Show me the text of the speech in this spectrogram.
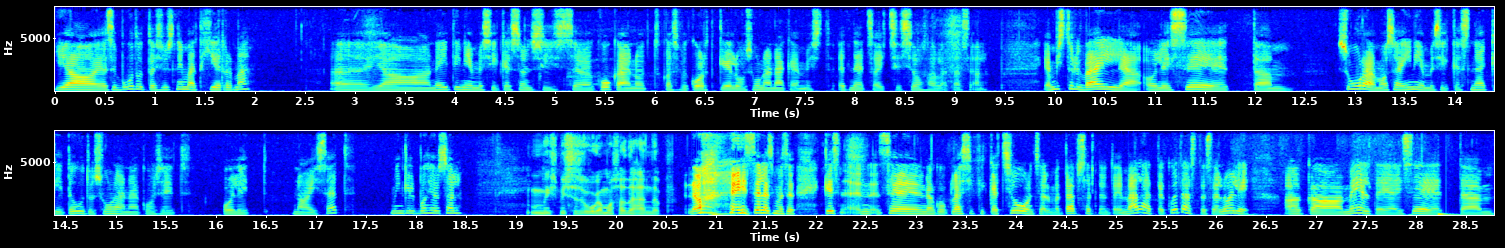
ja, ja see puudutas just nimelt hirme ja neid inimesi, kes on siis äh, kogenud kas või kordki elus unenägemist, et need said siis osaleda seal. ja mis tuli välja, oli see, et ähm, suurem osa inimesi, kes nägid õudusunenägusid, olid naised mingil põhjusel mis, mis see suurem osa tähendab? noh, ei selles mõttes, et kes, see nagu klassifikatsioon seal, ma täpselt nüüd ei mäleta, kuidas ta seal oli, aga meelde jäi see, et ähm,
